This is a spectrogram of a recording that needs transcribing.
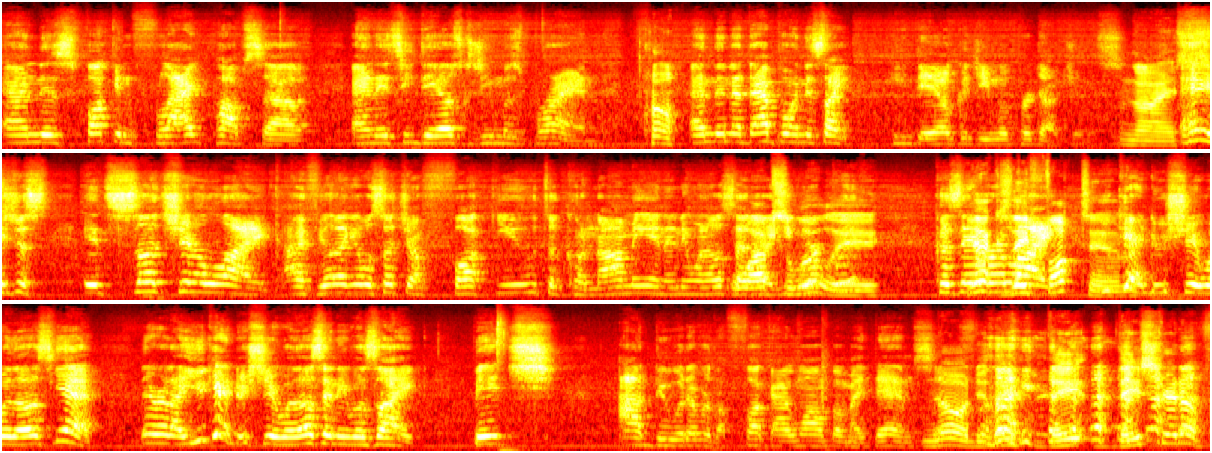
and this fucking flag pops out, and it's Hideo Kojima's brand. Huh. And then at that point, it's like Hideo Kojima Productions. Nice. And it's just, it's such a like. I feel like it was such a fuck you to Konami and anyone else that Well, like, he worked with, absolutely. because they Yeah, were they like, fucked "You can't do shit with us." Yeah, they were like, "You can't do shit with us," and he was like, "Bitch, I'll do whatever the fuck I want, but my damn self." No, dude, they, they they straight up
